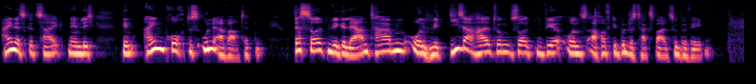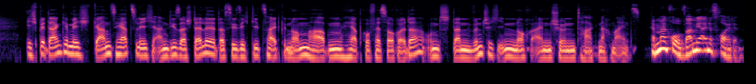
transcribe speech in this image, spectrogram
eines gezeigt, nämlich den Einbruch des Unerwarteten. Das sollten wir gelernt haben und mit dieser Haltung sollten wir uns auch auf die Bundestagswahl zu bewegen. Ich bedanke mich ganz herzlich an dieser Stelle, dass Sie sich die Zeit genommen haben, Herr Professor Röder, und dann wünsche ich Ihnen noch einen schönen Tag nach Mainz. Herr Magro, war mir eine Freude.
